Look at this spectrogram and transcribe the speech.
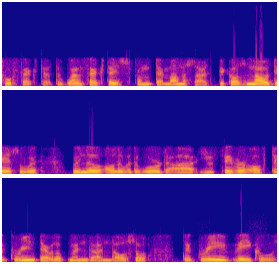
two factors. The one factor is from demand side, because nowadays we, we know all over the world are in favor of the green development and also the green vehicles.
